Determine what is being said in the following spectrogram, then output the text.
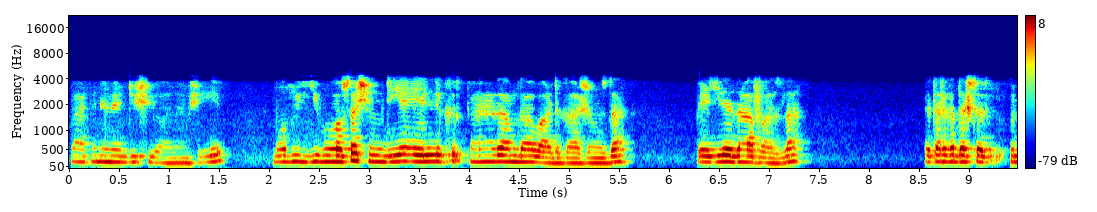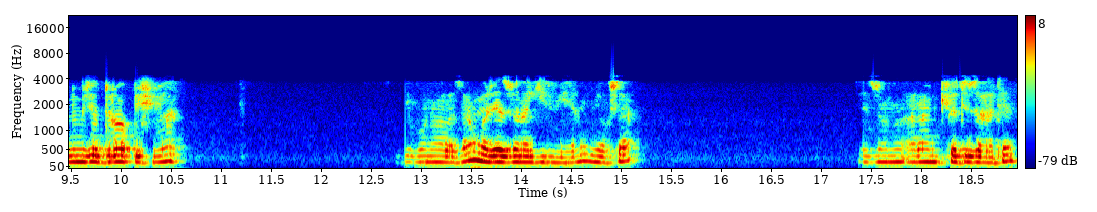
zaten hemen düşüyor adam şeyi. Mobil gibi olsa şimdiye 50-40 tane adam daha vardı karşımızda. Belki de daha fazla. Evet arkadaşlar önümüze drop düşüyor. Şimdi bunu alacağım ama rezona girmeyelim yoksa rezonun aram kötü zaten.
